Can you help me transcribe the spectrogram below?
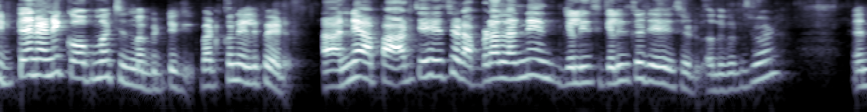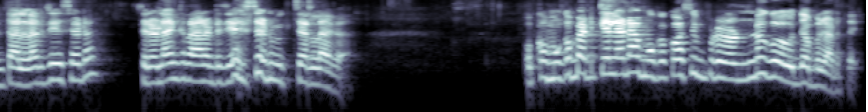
తిట్టానని కోపం వచ్చింది మా బిట్టుకి పట్టుకొని వెళ్ళిపోయాడు. అన్నీ ఆ పాడు చేసేసాడు. అప్పడాలన్నీ గలీజ్ గలీజ్గా చేసేసాడు. అది గురించి చూడండి. ఎంత అల్లరి చేశాడో. తినడానికి రానట్టు చేసాడు మిక్చర్ లాగా. ఒక ముక్క పట్టుకెళ్ళాడు. ఆ ముక్క కోసం ఇప్పుడు రెండు గో- దెబ్బలు ఆడతాయి.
